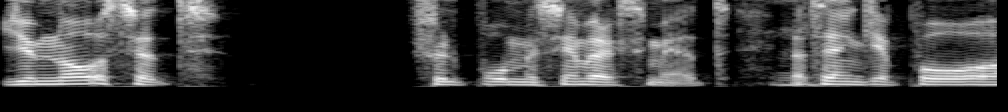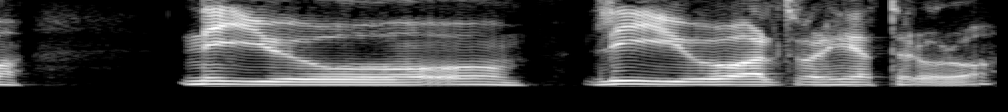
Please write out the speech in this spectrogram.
gymnasiet fyllt på med sin verksamhet. Mm. Jag tänker på NIU och LIU och allt vad det heter. Då då.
